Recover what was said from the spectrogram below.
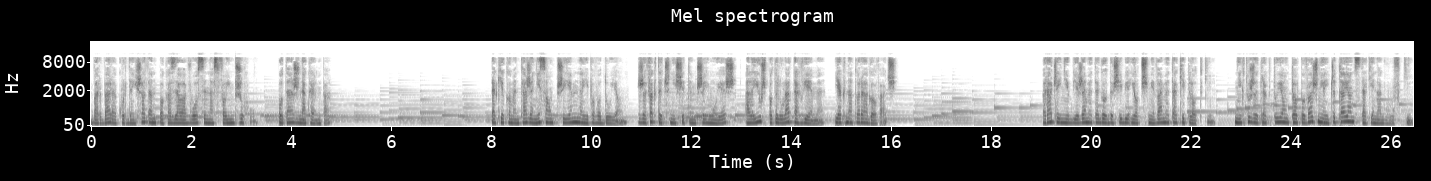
Barbara Kurdej-Szatan pokazała włosy na swoim brzuchu. Potężna kępa. Takie komentarze nie są przyjemne i powodują, że faktycznie się tym przejmujesz, ale już po tylu latach wiemy, jak na to reagować. Raczej nie bierzemy tego do siebie i obśmiewamy takie plotki. Niektórzy traktują to poważnie i czytając takie nagłówki,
